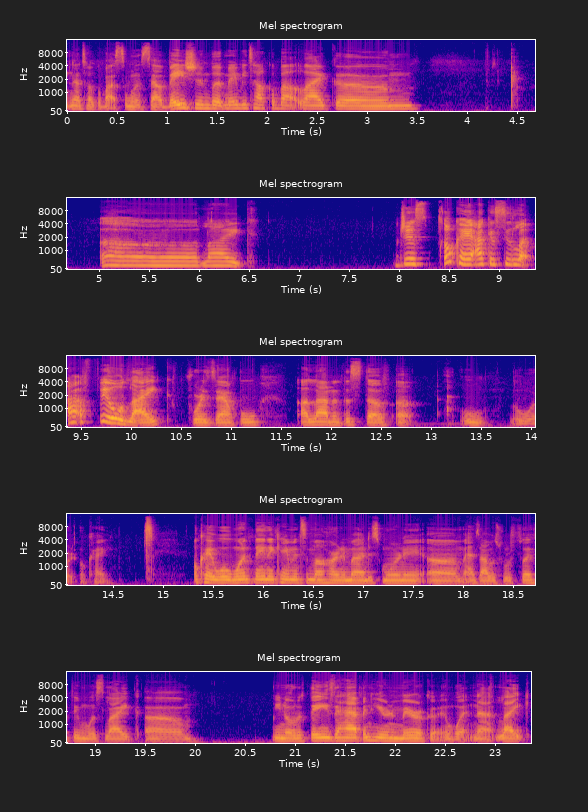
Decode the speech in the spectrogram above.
not talk about someone's salvation, but maybe talk about like, um, uh, like, just okay. I can see like I feel like, for example, a lot of the stuff. Uh, oh Lord, okay. Okay, well, one thing that came into my heart and mind this morning, um, as I was reflecting, was like, um, you know, the things that happen here in America and whatnot. Like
